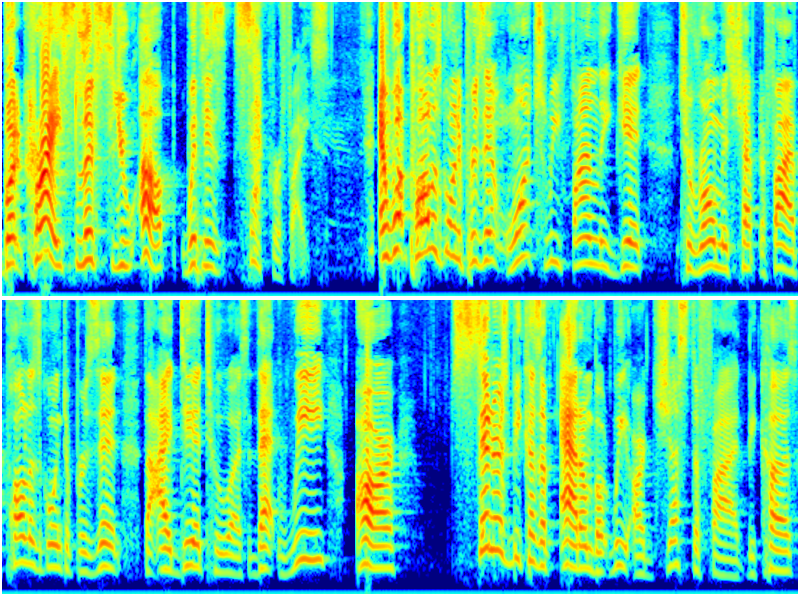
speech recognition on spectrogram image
but Christ lifts you up with his sacrifice. And what Paul is going to present once we finally get to Romans chapter 5, Paul is going to present the idea to us that we are sinners because of Adam, but we are justified because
